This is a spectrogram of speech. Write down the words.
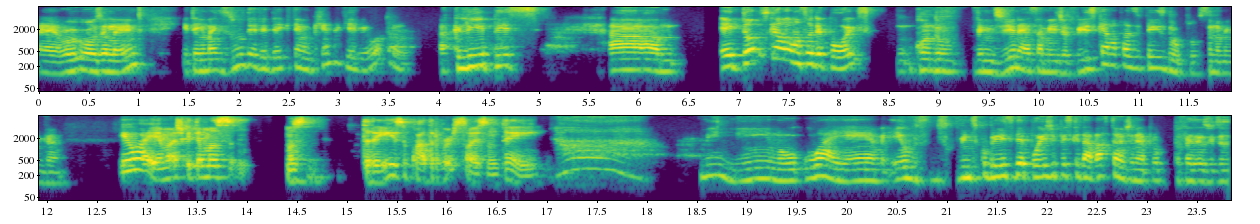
é, Roseland, e tem mais um DVD que tem o que naquele outro? A Clipes. Um, e todos que ela lançou depois, quando vendia né, essa mídia física, ela faz, fez duplo, se não me engano. E o AM, acho que tem umas, umas três ou quatro versões, não tem? Menino, o IM, eu vim descobrir isso depois de pesquisar bastante, né, para fazer os vídeos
